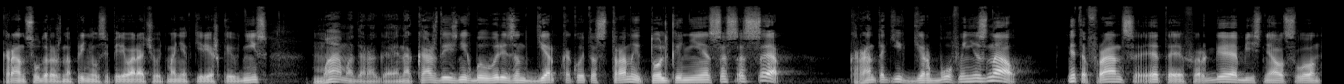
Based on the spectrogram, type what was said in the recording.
Кран судорожно принялся переворачивать монетки решкой вниз. «Мама дорогая, на каждой из них был вырезан герб какой-то страны, только не СССР». Кран таких гербов и не знал. «Это Франция, это ФРГ», — объяснял слон,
